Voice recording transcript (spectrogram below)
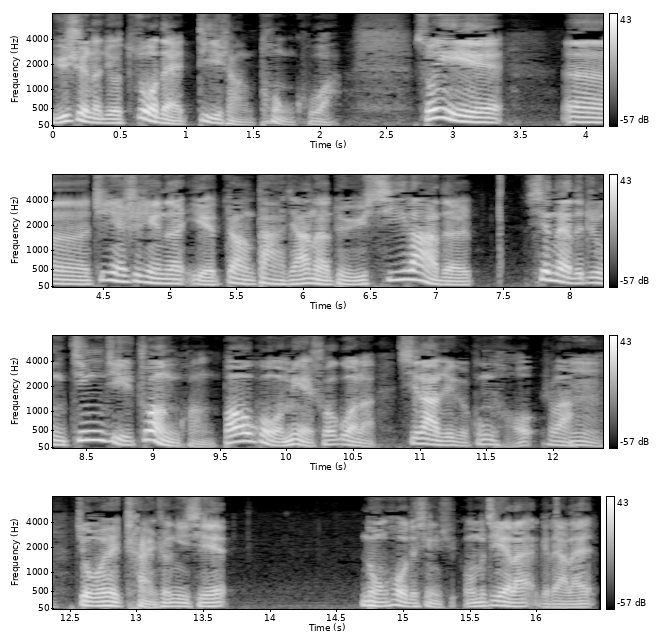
于是呢，就坐在地上痛哭啊。所以，呃，这件事情呢，也让大家呢对于希腊的现在的这种经济状况，包括我们也说过了，希腊这个公投是吧，嗯，就会产生一些浓厚的兴趣。我们接下来给大家来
